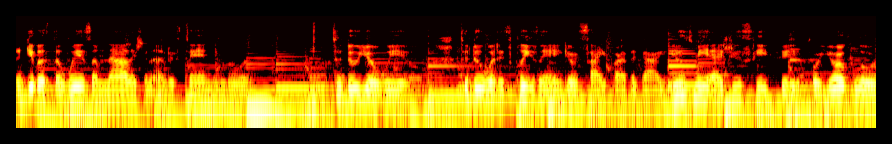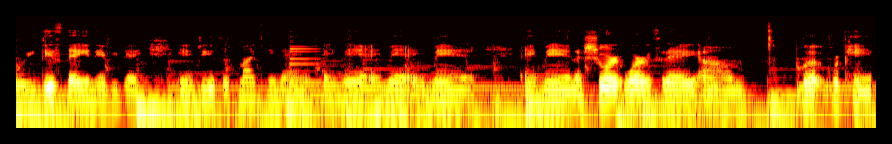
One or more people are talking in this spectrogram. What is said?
And give us the wisdom, knowledge, and understanding, Lord, to do your will, to do what is pleasing in your sight, Father God. Use me as you see fit for your glory this day and every day. In Jesus' mighty name, amen, amen, amen. Amen. A short word today, um, but repent.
